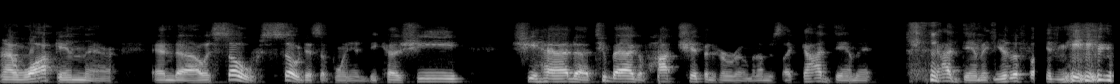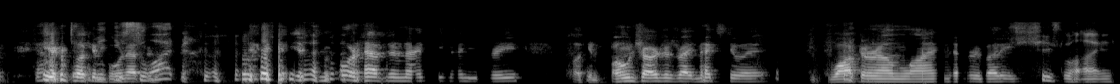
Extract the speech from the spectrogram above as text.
and I walk in there, and uh, I was so so disappointed because she she had a two bag of hot chip in her room, and I'm just like, God damn it, God damn it, you're the fucking meme. God you're fucking it, born you after. Slut. you're born after 1993. Fucking phone chargers right next to it. Walking around lying to everybody. She's lying.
